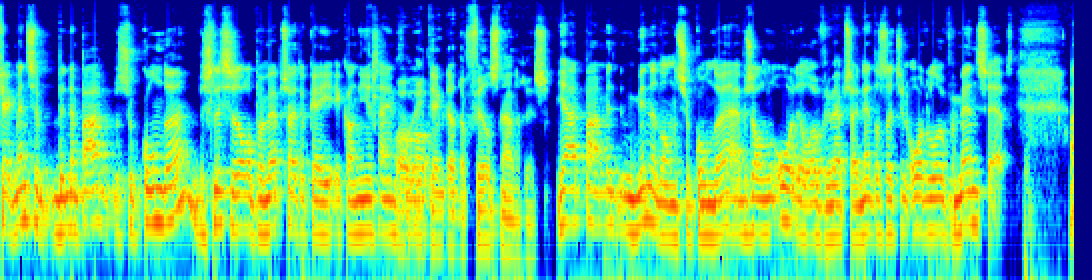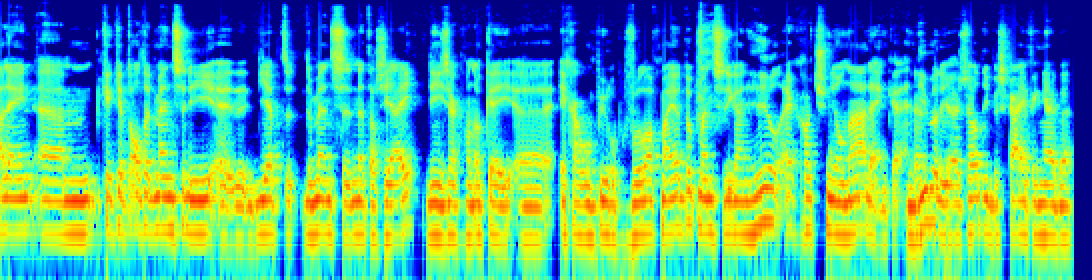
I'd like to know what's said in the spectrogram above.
kijk, mensen binnen een paar seconden beslissen ze al op een website, oké, ik kan hier zijn Oh, voor... ik denk dat het nog veel sneller is. Ja, een paar min- minder dan een seconde hebben ze al een oordeel over de website. Net als dat je een oordeel over mensen hebt. Alleen, ehm, kijk, je hebt altijd mensen die. eh, je hebt de mensen, net als jij, die zeggen van oké, eh, ik ga gewoon puur op gevoel af. Maar je hebt ook mensen die gaan heel erg rationeel nadenken. En die willen juist wel die beschrijving hebben.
